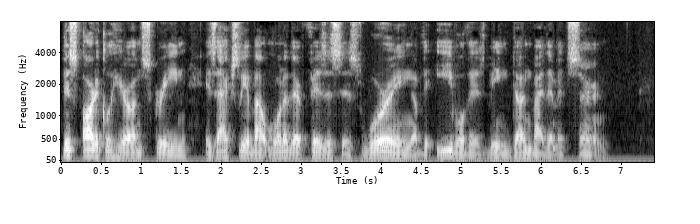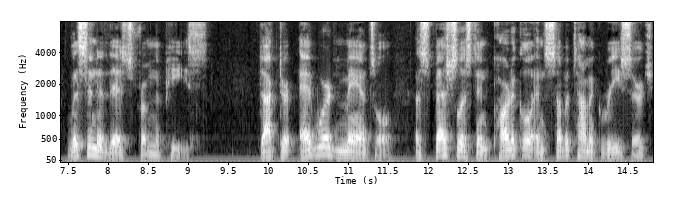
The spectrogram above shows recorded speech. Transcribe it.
This article here on screen is actually about one of their physicists worrying of the evil that is being done by them at CERN. Listen to this from the piece. Dr. Edward Mantill, a specialist in particle and subatomic research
